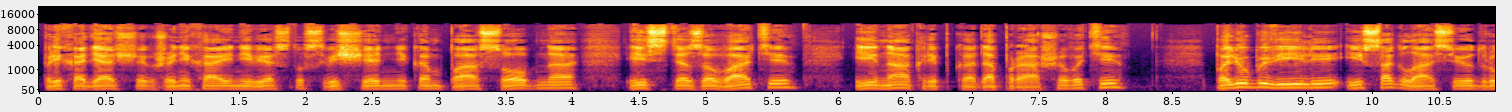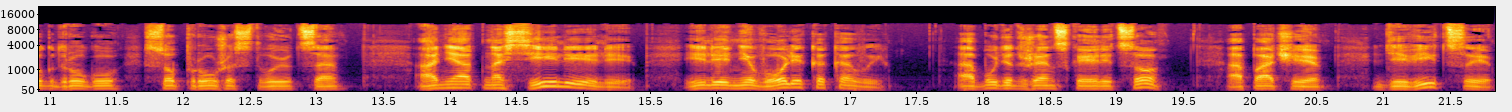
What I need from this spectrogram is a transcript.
приходящих жениха и невесту священникам поособно истязовати и накрепко допрашивати, по любви ли и согласию друг другу сопружествуются, а не от насилия ли или неволи каковы, а будет женское лицо, а паче девицы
